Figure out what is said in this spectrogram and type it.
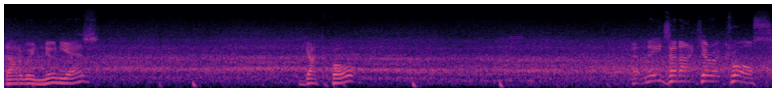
Darwin Nunez. Gakpo. It needs an accurate cross.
